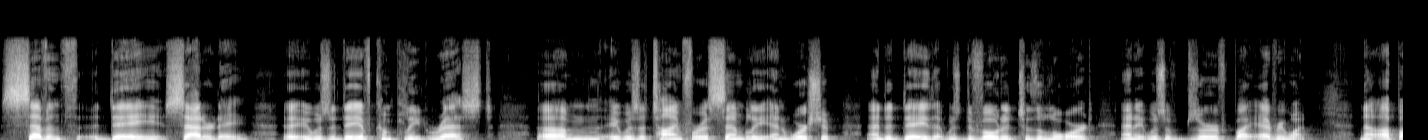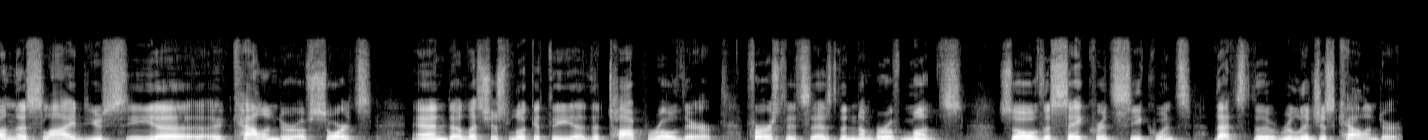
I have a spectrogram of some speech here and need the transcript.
seventh day, Saturday. Uh, it was a day of complete rest. Um, it was a time for assembly and worship and a day that was devoted to the Lord and it was observed by everyone. Now up on the slide you see a, a calendar of sorts and uh, let's just look at the, uh, the top row there. First it says the number of months. So the sacred sequence, that's the religious calendar.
